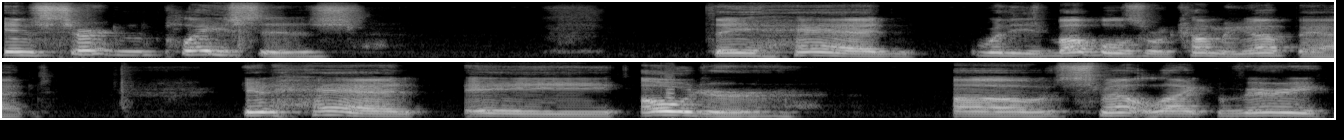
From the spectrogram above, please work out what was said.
in certain places, they had, where these bubbles were coming up at, it had a odor of, smelt like very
